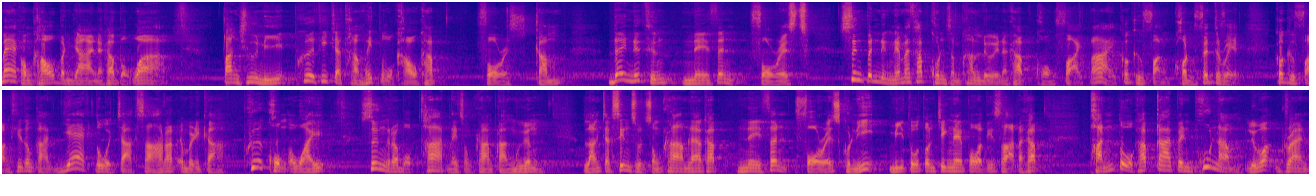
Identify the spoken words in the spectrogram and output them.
แม่ของเขาบรรยายนะครับบอกว่าตั้งชื่อนี้เพื่อที่จะทำให้ตัวเขาครับ Forrest Gump ได้นึกถึง Nathan Forrest ซึ่งเป็นหนึ่งในแม่ทัพคนสำคัญเลยนะครับของฝ่ายใต้ก็คือฝั่ง Confederate ก็คือฝั่งที่ต้องการแยกตัวจากสหรัฐอเมริกา เพื่อคงเอาไว้ ซึ่งระบบทาสในสงครามกลางเมือง หลังจากสิ้นสุดสงครามแล้วครับ Nathan Forrest คนนี้มีตัวตนจริงในประวัติศาสตร์นะครับผันตัวครับกลายเป็นผู้นำหรือว่า Grand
